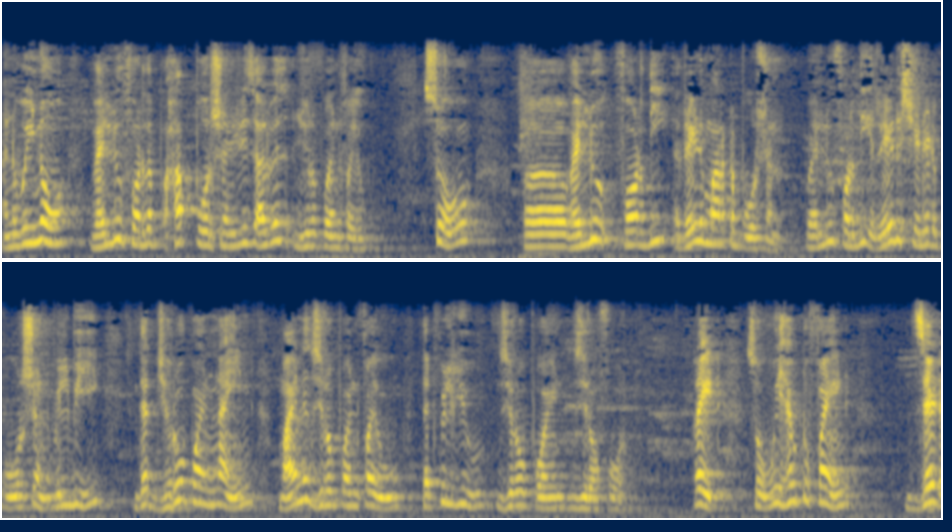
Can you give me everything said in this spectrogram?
and we know value for the half portion it is always 0.5 so uh, value for the red marked portion value for the red shaded portion will be that 0.9 minus 0.5 that will give 0.04 right? So we have to find z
